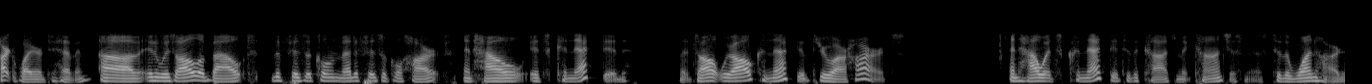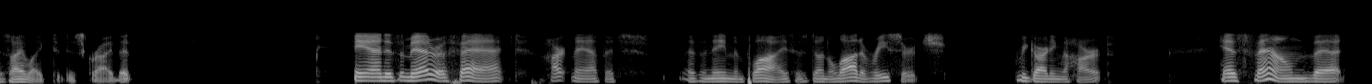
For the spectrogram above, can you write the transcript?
Heartwired to Heaven. Uh, it was all about the physical and metaphysical heart and how it's connected. It's all we're all connected through our hearts, and how it's connected to the cosmic consciousness, to the one heart, as I like to describe it. And as a matter of fact, HeartMath, it's as the name implies, has done a lot of research regarding the heart has found that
